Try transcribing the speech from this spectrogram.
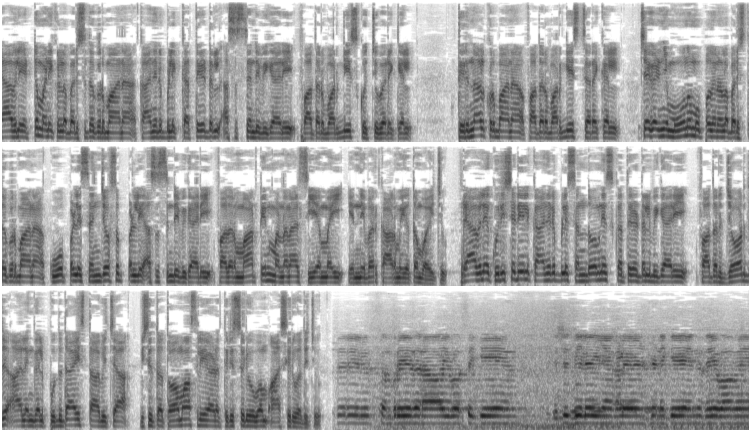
രാവിലെ എട്ട് മണിക്കുള്ള പരിശുദ്ധ കുർബാന കാഞ്ഞിരപ്പള്ളി കത്തീഡ്രൽ അസിസ്റ്റന്റ് വികാരി ഫാദർ വർഗീസ് കൊച്ചുപരയ്ക്കൽ തിരുനാൾ കുർബാന ഫാദർ വർഗീസ് ചെറക്കൽ ഉച്ചകഴിഞ്ഞ് മൂന്ന് മുപ്പതിനുള്ള പരിശുദ്ധ കുർബാന കൂവപ്പള്ളി സെന്റ് ജോസഫ് പള്ളി അസിസ്റ്റന്റ് വികാരി father Martin Mannanal C M I എന്നിവർ കാർമ്മികത്വം വഹിച്ചു. രാവിലെ കുരിശടിയിൽ കാഞ്ഞിരപ്പള്ളി സെന്റ് കത്തീഡ്രൽ വികാരി ഫാദർ ജോർജ് ആലങ്കൽ പുതുതായി സ്ഥാപിച്ച വിശുദ്ധ തോമാസ്ലിയുടെ തിരുസ്വരൂപം ആശീർവദിച്ചു. ഞങ്ങളെ ദൈവമേ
